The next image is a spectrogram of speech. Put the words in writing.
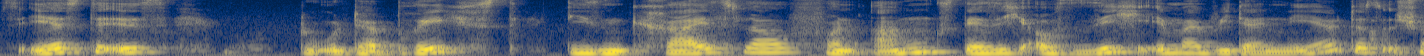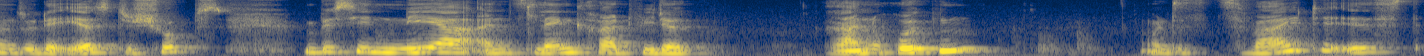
Das erste ist, du unterbrichst diesen Kreislauf von Angst, der sich aus sich immer wieder nähert. Das ist schon so der erste Schubs, ein bisschen näher ans Lenkrad wieder ranrücken. Und das zweite ist,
